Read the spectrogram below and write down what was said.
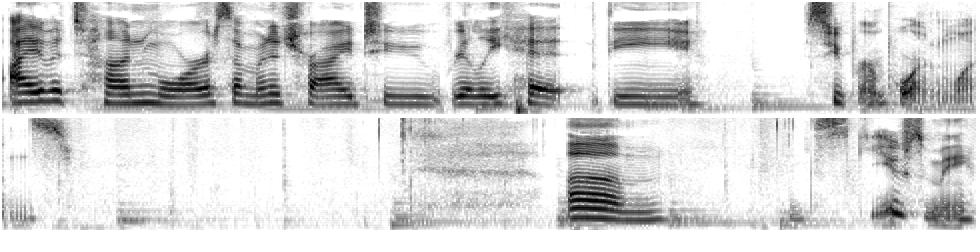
I have a ton more, so I'm going to try to really hit the super important ones. Um, excuse me.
